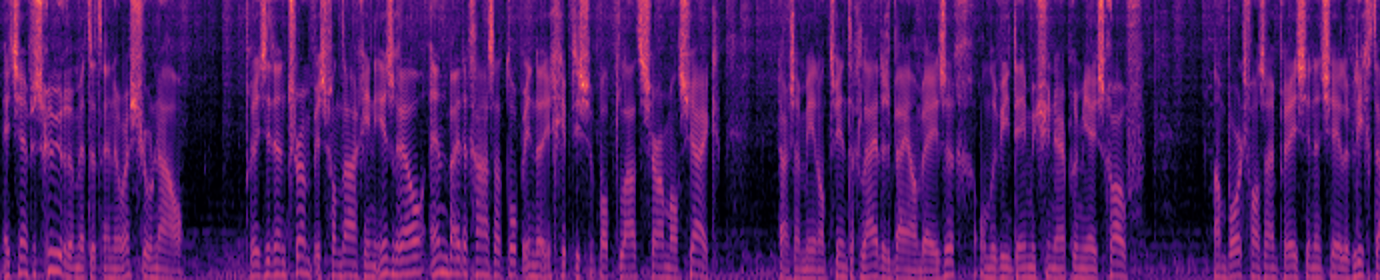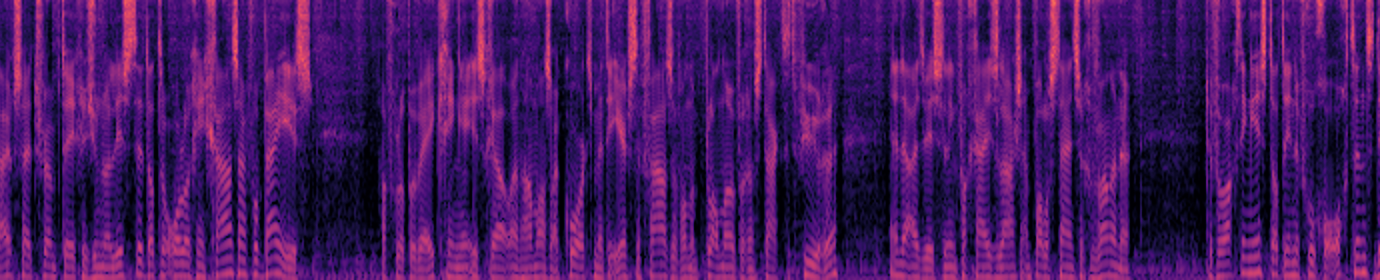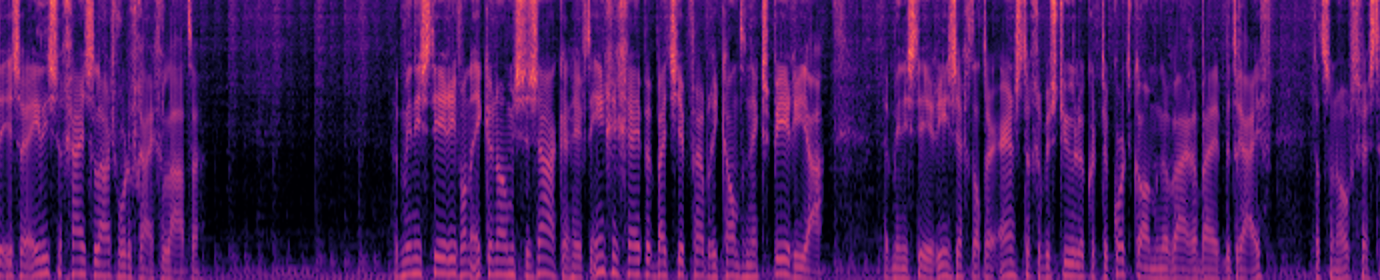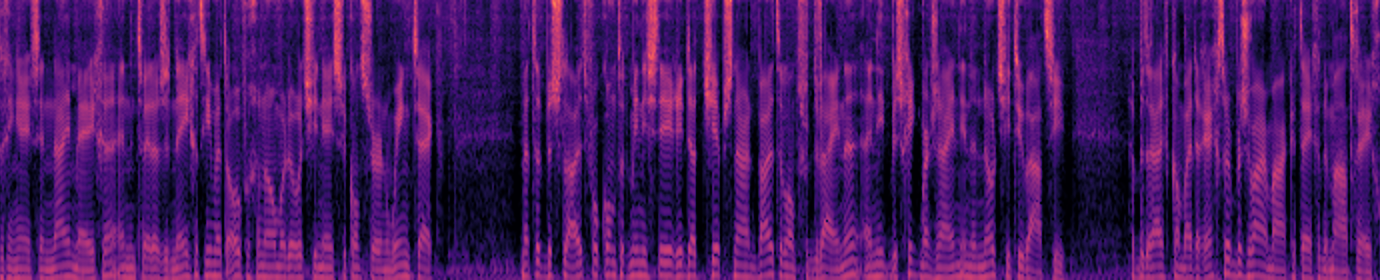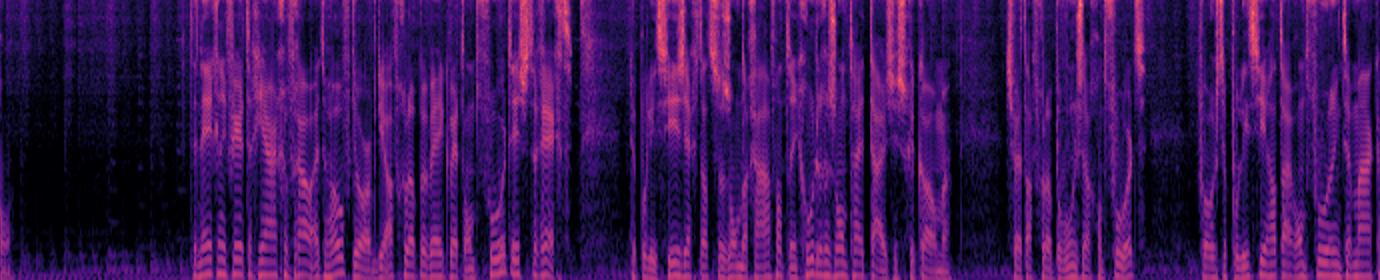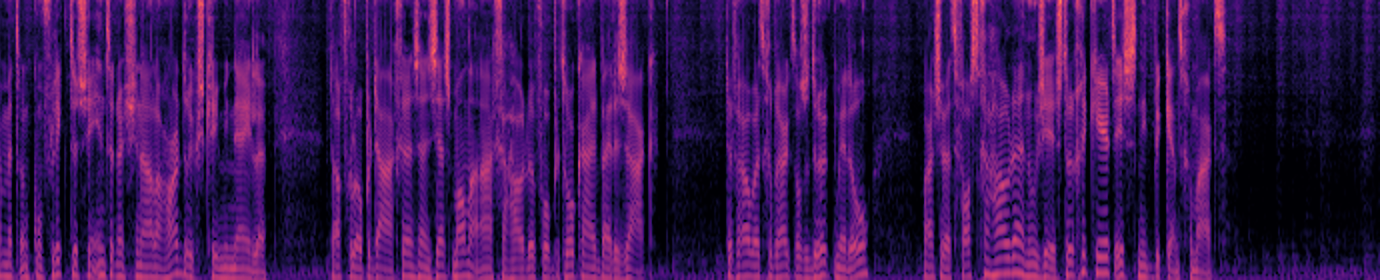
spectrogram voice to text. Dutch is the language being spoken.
Etienne Verschuren met het NOS-journaal. President Trump is vandaag in Israël en bij de Gaza-top in de Egyptische badplaats Sharm el-Sheikh. Daar zijn meer dan twintig leiders bij aanwezig, onder wie demissionair premier Schoof. Aan boord van zijn presidentiële vliegtuig zei Trump tegen journalisten dat de oorlog in Gaza voorbij is. Afgelopen week gingen Israël en Hamas akkoord met de eerste fase van een plan over een staakt het vuren... en de uitwisseling van gijzelaars en Palestijnse gevangenen. De verwachting is dat in de vroege ochtend de Israëlische gijzelaars worden vrijgelaten. Het ministerie van Economische Zaken heeft ingegrepen bij chipfabrikant Nexperia. Het ministerie zegt dat er ernstige bestuurlijke tekortkomingen waren bij het bedrijf... dat zijn hoofdvestiging heeft in Nijmegen en in 2019 werd overgenomen door het Chinese concern Wingtech. Met het besluit voorkomt het ministerie dat chips naar het buitenland verdwijnen... en niet beschikbaar zijn in een noodsituatie. Het bedrijf kan bij de rechter bezwaar maken tegen de maatregel. De 49-jarige vrouw uit Hoofddorp die afgelopen week werd ontvoerd is terecht. De politie zegt dat ze zondagavond in goede gezondheid thuis is gekomen. Ze werd afgelopen woensdag ontvoerd. Volgens de politie had haar ontvoering te maken met een conflict tussen internationale harddrugscriminelen. De afgelopen dagen zijn zes mannen aangehouden voor betrokkenheid bij de zaak. De vrouw werd gebruikt als drukmiddel. Waar ze werd vastgehouden en hoe ze is teruggekeerd is niet bekendgemaakt.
